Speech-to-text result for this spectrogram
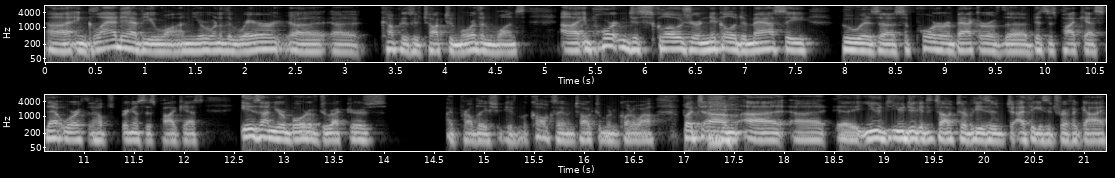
uh, and glad to have you on. You're one of the rare uh, uh, companies we've talked to more than once. Uh, important disclosure: Niccolo de Masi, who is a supporter and backer of the Business Podcast Network that helps bring us this podcast, is on your board of directors I probably should give him a call because I haven't talked to him in quite a while. But um, uh, uh, you you do get to talk to him. He's a I think he's a terrific guy.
